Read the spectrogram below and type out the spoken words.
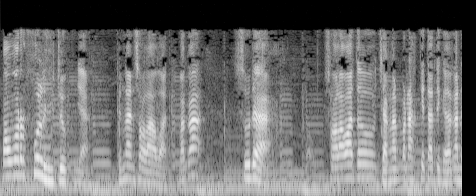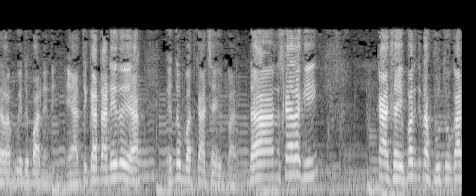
powerful hidupnya dengan sholawat. Maka sudah sholawat itu jangan pernah kita tinggalkan dalam kehidupan ini. Ya tiga tadi itu ya itu buat keajaiban. Dan sekali lagi keajaiban kita butuhkan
